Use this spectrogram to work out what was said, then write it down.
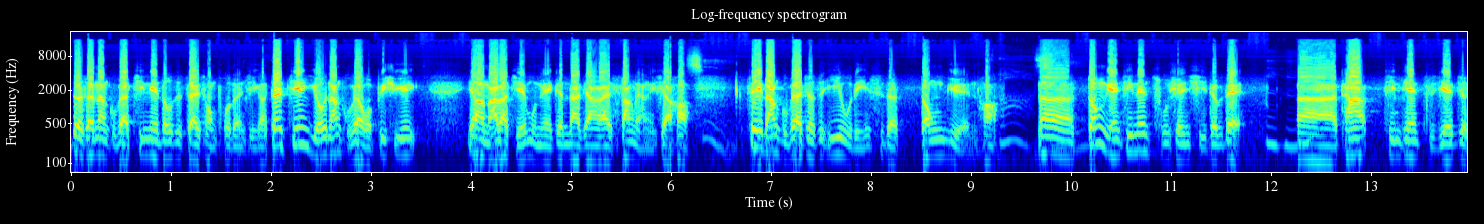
这三档股票今天都是再创破断新高。但今天有一档股票，我必须要拿到节目里面跟大家来商量一下哈。这一档股票就是一五零四的东元哈。那东元今天除权息对不对？呃，它今天直接就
